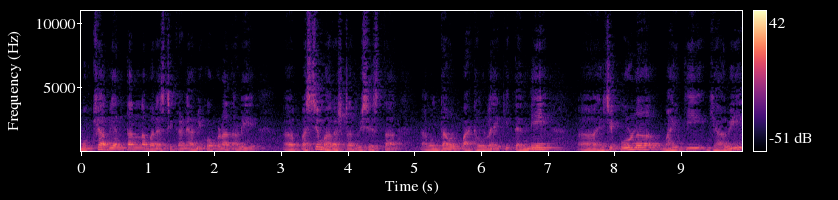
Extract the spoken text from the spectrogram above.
मुख्य अभियंत्यांना बऱ्याच ठिकाणी आम्ही कोकणात आणि पश्चिम महाराष्ट्रात विशेषतः मुद्दामून पाठवलं आहे की त्यांनी ह्याची पूर्ण माहिती घ्यावी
